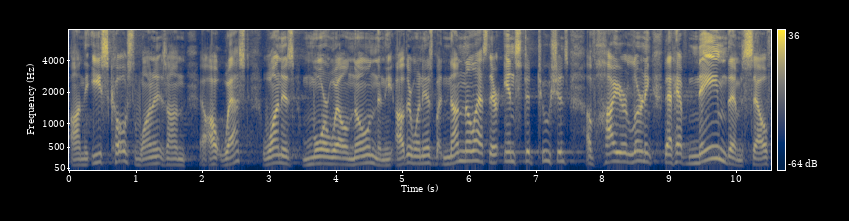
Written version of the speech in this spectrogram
on the East Coast, one is on uh, out west. One is more well known than the other one is, but nonetheless, they're institutions of higher learning that have named themselves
